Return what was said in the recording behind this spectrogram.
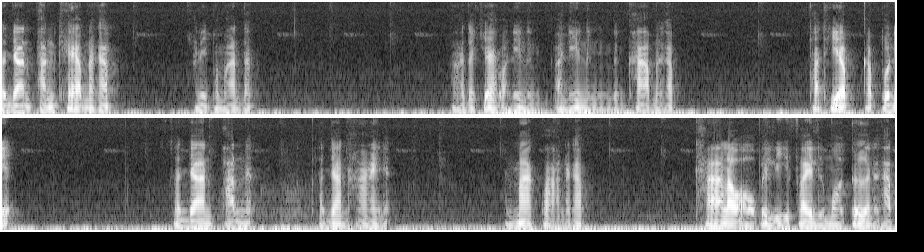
สัญญาณพันแคบนะครับ อันนี้ประมาณทักอาจจะแคบอันนี้หนึ่งอันนี้หนึ่งหนึ่งคาบนะครับ ถ้าเทียบกับตัวนี้ สัญญาณพันเนี่ย สัญญาณไฮเนี่ยมันมากกว่านะครับ ถ้าเราเอาไปหลีไฟหรือมอเตอร์นะครับ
